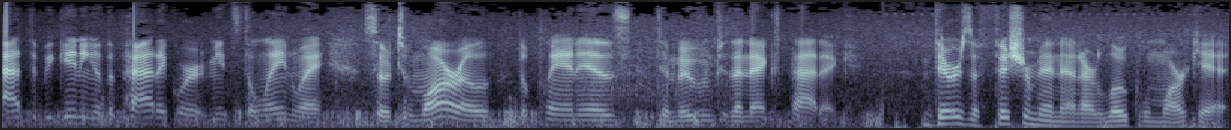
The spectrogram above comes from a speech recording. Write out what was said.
at the beginning of the paddock where it meets the laneway. So tomorrow the plan is to move them to the next paddock. There's a fisherman at our local market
